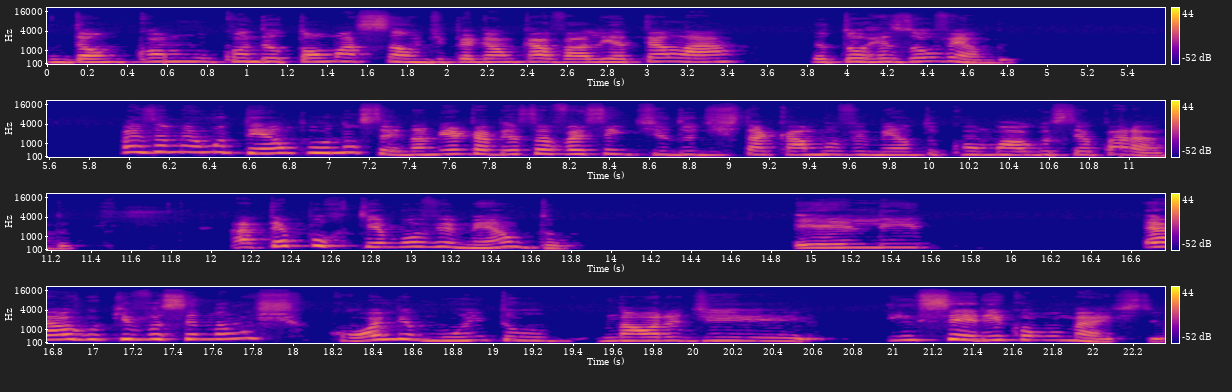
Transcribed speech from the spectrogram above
Então, como, quando eu tomo ação de pegar um cavalo e ir até lá, eu estou resolvendo. Mas ao mesmo tempo, não sei, na minha cabeça faz sentido destacar movimento como algo separado. Até porque movimento ele é algo que você não escolhe muito na hora de inserir como mestre.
